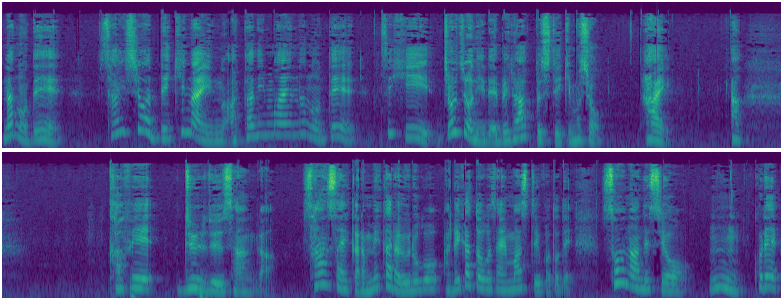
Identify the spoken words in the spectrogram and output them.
なので、最初はできないの当たり前なので、ぜひ徐々にレベルアップしていきましょう。はい。あ、カフェドゥードゥさんが、3歳から目から鱗ありがとうございますということで。そうなんですよ。うん。これ、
